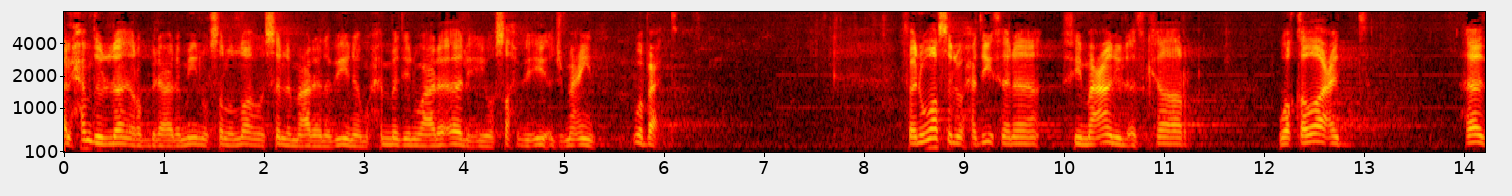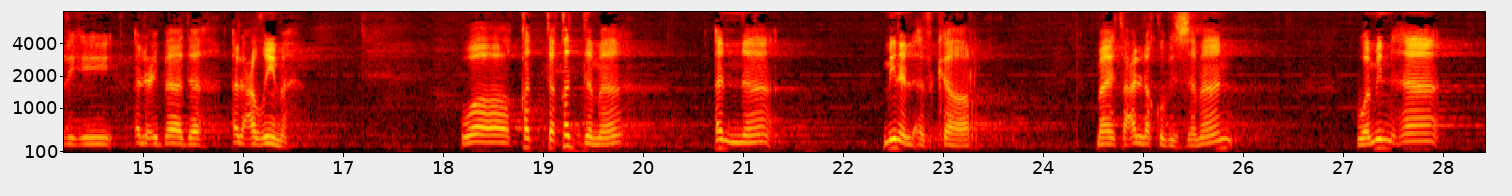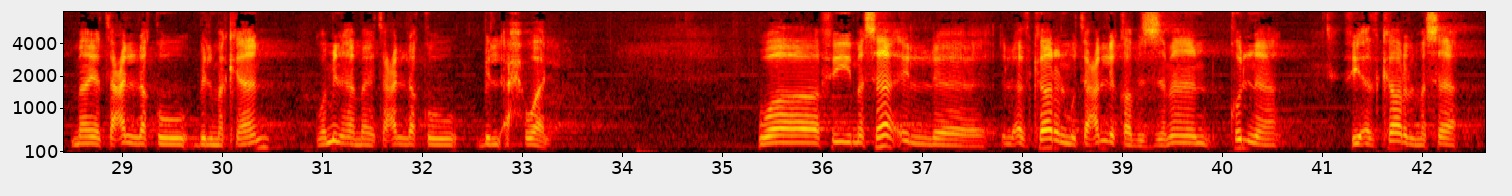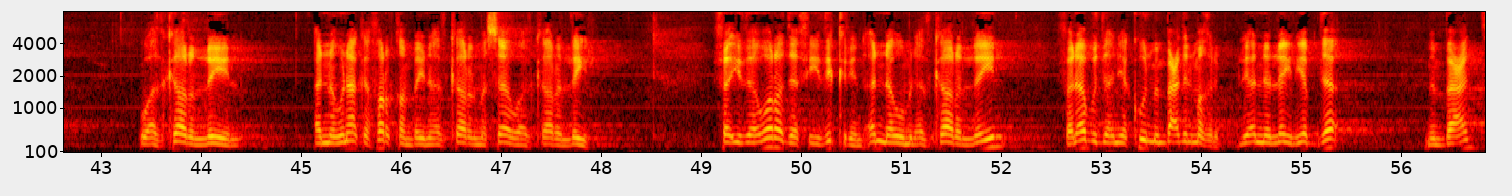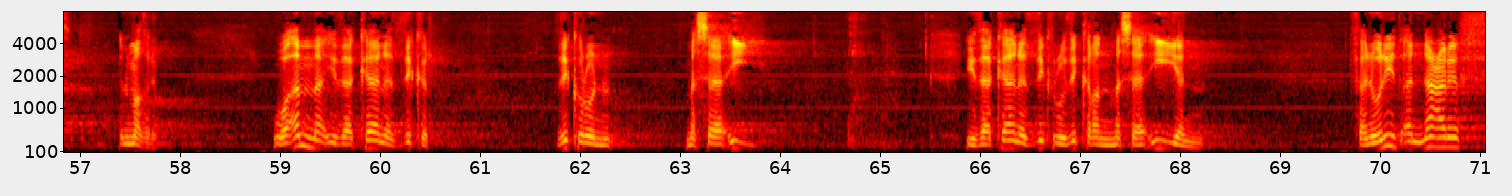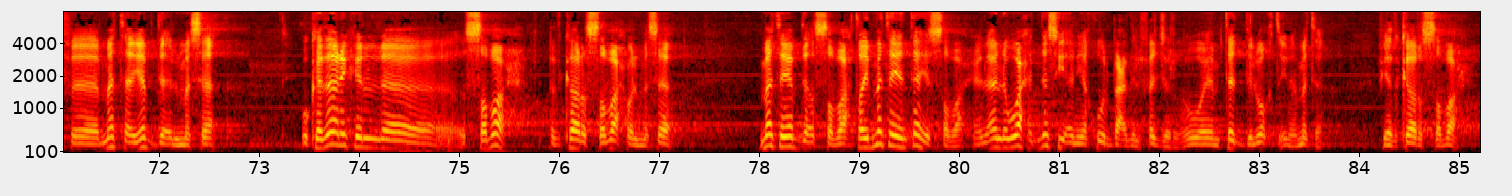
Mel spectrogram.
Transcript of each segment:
الحمد لله رب العالمين وصلى الله وسلم على نبينا محمد وعلى آله وصحبه أجمعين. وبعد. فنواصل حديثنا في معاني الأذكار وقواعد هذه العبادة العظيمة. وقد تقدم أن من الأذكار ما يتعلق بالزمان ومنها ما يتعلق بالمكان ومنها ما يتعلق بالأحوال. وفي مسائل الأذكار المتعلقة بالزمان قلنا في أذكار المساء وأذكار الليل أن هناك فرقا بين أذكار المساء وأذكار الليل. فإذا ورد في ذكر أنه من أذكار الليل فلا بد أن يكون من بعد المغرب لأن الليل يبدأ من بعد المغرب. وأما إذا كان الذكر ذكر مسائي إذا كان الذكر ذكرا مسائيا فنريد أن نعرف متى يبدأ المساء. وكذلك الصباح أذكار الصباح والمساء. متى يبدأ الصباح؟ طيب متى ينتهي الصباح؟ يعني الآن لو واحد نسي أن يقول بعد الفجر هو يمتد الوقت إلى متى في أذكار الصباح؟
